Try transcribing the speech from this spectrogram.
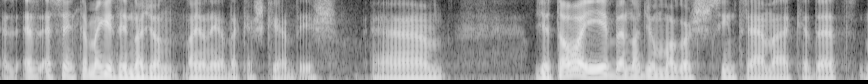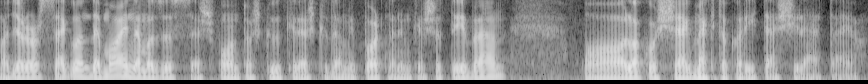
ez, ez, ez szerintem megint egy nagyon, nagyon érdekes kérdés. Ugye tavaly évben nagyon magas szintre emelkedett Magyarországon, de majdnem az összes fontos külkereskedelmi partnerünk esetében a lakosság megtakarítási rátája.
